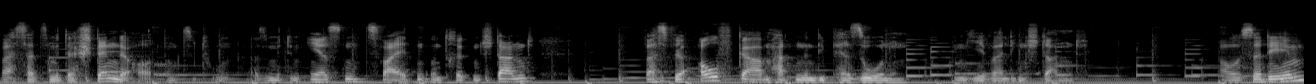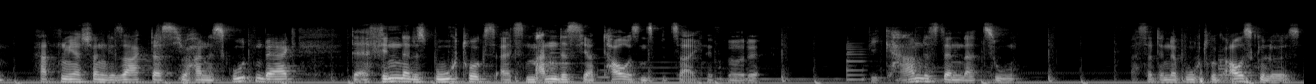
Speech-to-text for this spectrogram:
Was hat es mit der Ständeordnung zu tun? Also mit dem ersten, zweiten und dritten Stand was für Aufgaben hatten denn die Personen im jeweiligen Stand. Außerdem hatten wir schon gesagt, dass Johannes Gutenberg, der Erfinder des Buchdrucks, als Mann des Jahrtausends bezeichnet würde. Wie kam das denn dazu? Was hat denn der Buchdruck ausgelöst?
